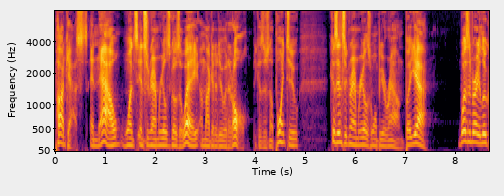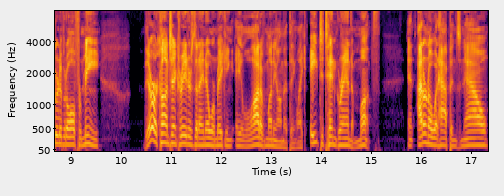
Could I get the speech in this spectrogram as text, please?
podcasts. And now, once Instagram Reels goes away, I'm not going to do it at all because there's no point to, because Instagram Reels won't be around. But yeah, wasn't very lucrative at all for me. There are content creators that I know are making a lot of money on that thing, like eight to 10 grand a month. And I don't know what happens now.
